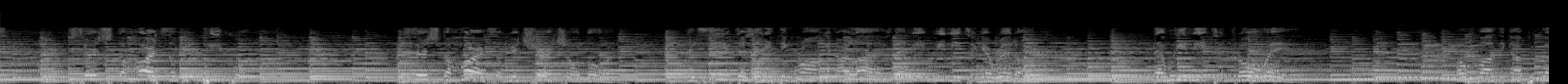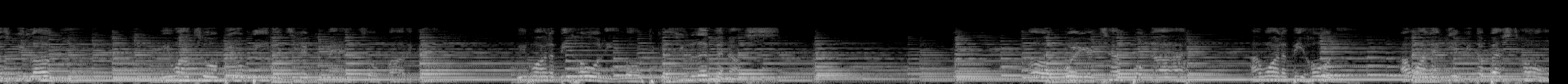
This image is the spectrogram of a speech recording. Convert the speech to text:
Search the hearts of your people. Search the hearts of your church, oh Lord. And see if there's anything wrong in our lives that we, we need to get rid of. That we need to throw away. Oh Father God, because we love you. We want to be obedient want to be holy, Lord, because you live in us. Oh, we're your temple, God, I want to be holy. I want to give you the best home,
